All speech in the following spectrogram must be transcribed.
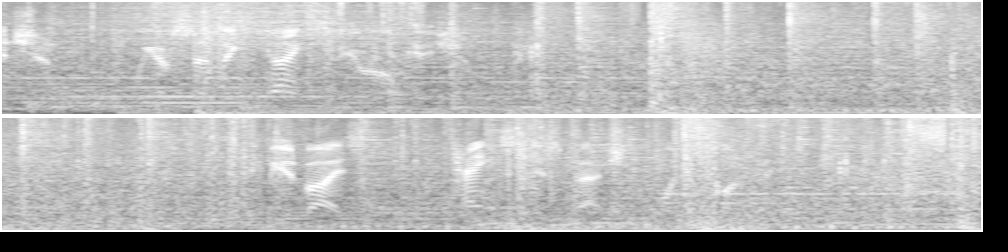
Attention, we are sending tanks to your location. Be advised, tanks dispatched to point of contact.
